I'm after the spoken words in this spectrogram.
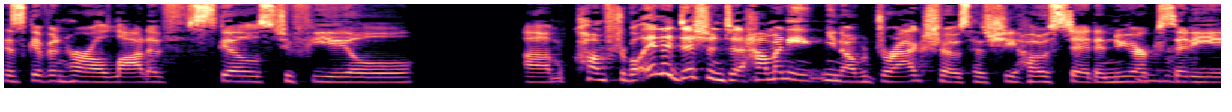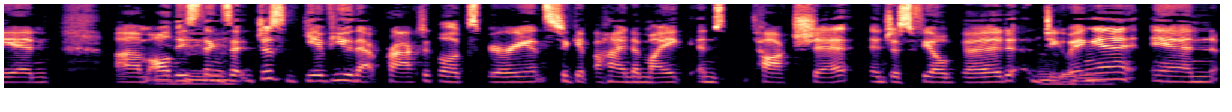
has given her a lot of skills to feel um, comfortable. In addition to how many, you know, drag shows has she hosted in New York Mm-hmm. City and um, all these Mhm. things that just give you that practical experience to get behind a mic and talk shit and just feel good doing Mhm. it. And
